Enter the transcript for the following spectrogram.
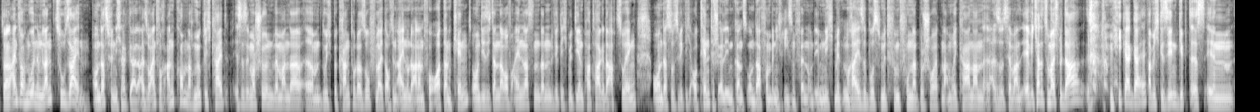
sondern einfach nur in einem Land zu sein. Und das finde ich halt geil. Also einfach ankommen. Nach Möglichkeit ist es immer schön, wenn man da ähm, durch Bekannte oder so vielleicht auch den einen oder anderen vor Ort dann kennt und die sich dann darauf einlassen, dann wirklich mit dir ein paar Tage da abzuhängen und dass du es wirklich authentisch erleben kannst. Und davon bin ich Riesenfan und eben nicht mit einem Reisebus mit 500 bescheuerten Amerikanern. Also ist ja Wahnsinn. Äh, Ich hatte zum Beispiel da, mega geil, habe ich gesehen, gibt es in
